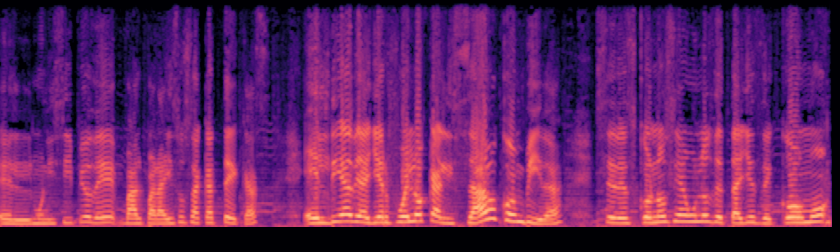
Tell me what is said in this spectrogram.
el municipio de Valparaíso, Zacatecas. El día de ayer fue localizado con vida. Se desconoce aún los detalles de cómo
